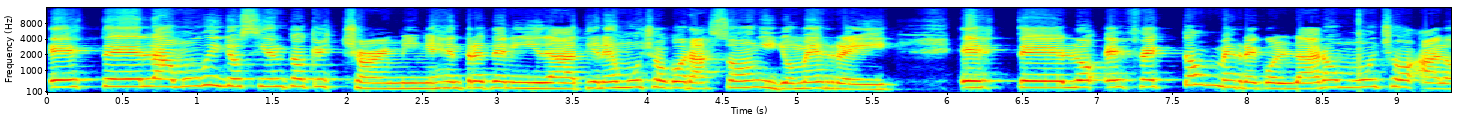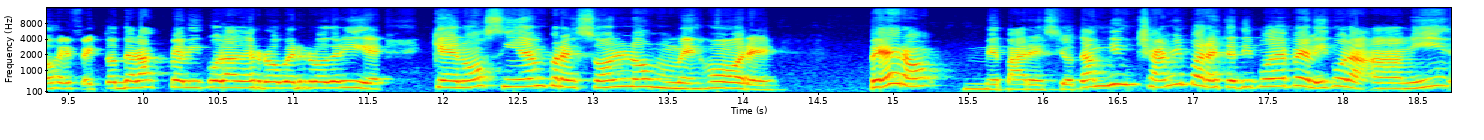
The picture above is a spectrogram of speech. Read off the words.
Este, la movie yo siento que es charming, es entretenida, tiene mucho corazón y yo me reí. Este, los efectos me recordaron mucho a los efectos de las películas de Robert Rodríguez, que no siempre son los mejores, pero me pareció también charming para este tipo de película. A mí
